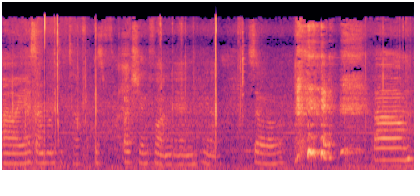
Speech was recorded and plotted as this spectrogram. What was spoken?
Uh, yes, I'm on TikTok. It's actually fun, and you know. So um,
